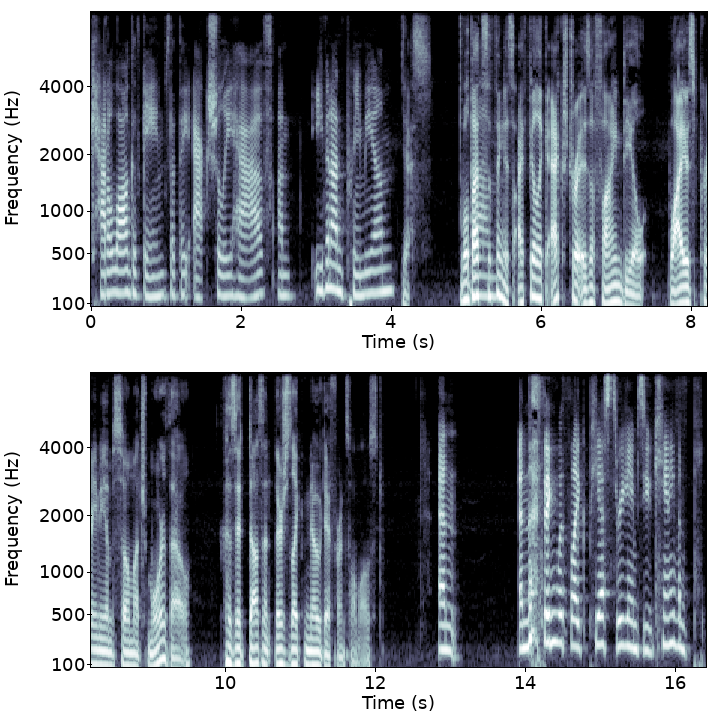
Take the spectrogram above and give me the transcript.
catalog of games that they actually have on even on premium. Yes. Well, that's the Um, thing is, I feel like extra is a fine deal. Why is premium so much more though? Because it doesn't. There's like no difference almost. And and the thing with like PS3 games, you can't even pl-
